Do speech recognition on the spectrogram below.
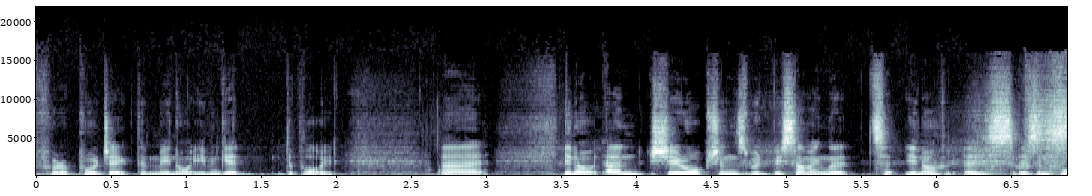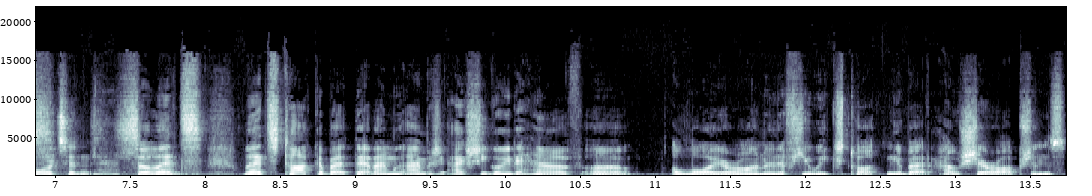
for a project that may not even get deployed. Uh, you know, and share options would be something that you know is is important. So Um, let's let's talk about that. I'm I'm actually going to have uh, a lawyer on in a few weeks talking about how share options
